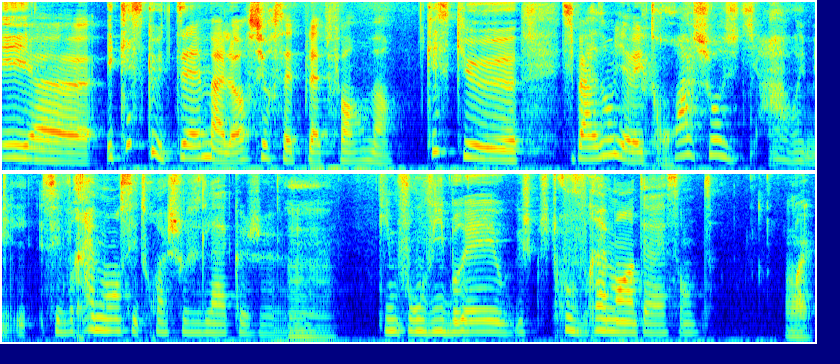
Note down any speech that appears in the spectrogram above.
Euh, et, qu'est-ce que t'aimes alors sur cette plateforme? Qu'est-ce que si par exemple il y avait trois choses, je dis ah ouais mais c'est vraiment ces trois choses là que je hmm. Qui me font vibrer ou que je trouve vraiment intéressantes. Ouais.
